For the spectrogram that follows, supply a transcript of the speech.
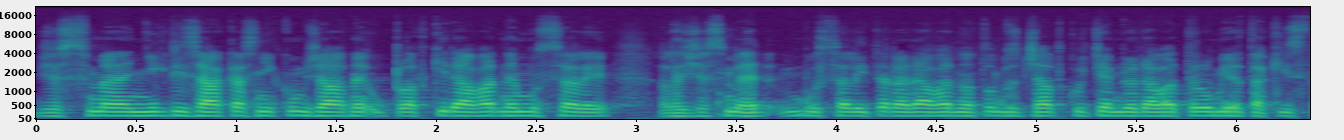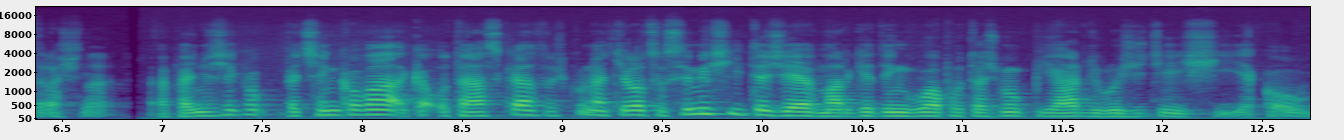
že jsme nikdy zákaz zákazníkům žádné úplatky dávat nemuseli, ale že jsme museli teda dávat na tom začátku těm dodavatelům je taky strašné. A paní Pečenková, otázka trošku na tělo. Co si myslíte, že je v marketingu a potažmo PR důležitější? Jako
